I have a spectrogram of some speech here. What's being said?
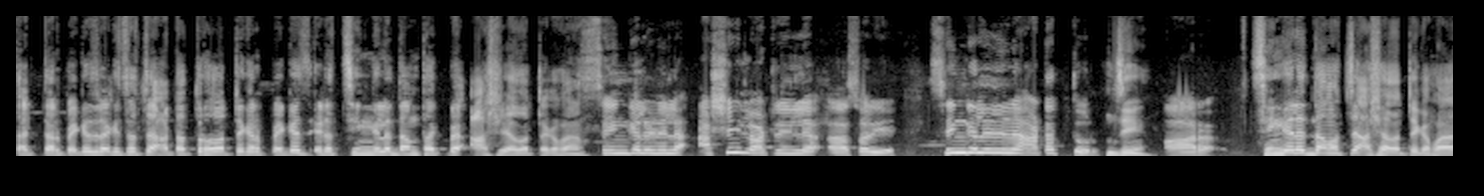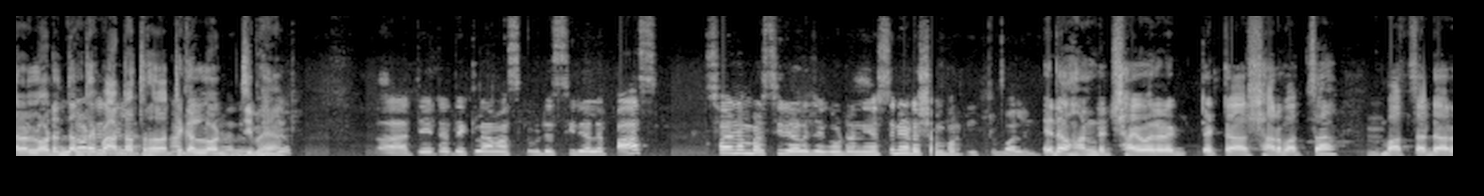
চারটার প্যাকেজ রাখেছে হচ্ছে আটাত্তর হাজার টাকার প্যাকেজ এটা সিঙ্গেলের দাম থাকবে আশি হাজার টাকা সিঙ্গেলে নিলে আশি লটে নিলে সরি সিঙ্গেল নিলে আটাত্তর। জি। আর সিঙ্গেলের দাম হচ্ছে আশি হাজার টাকা ভাই আর লটের দাম থাকবে লটে আটাত্তর হাজার টাকা লট জি ভাই এটা দেখলাম আজকে ভিডিও সিরিয়ালে পাঁচ। ছয় নাম্বার সিরিয়ালে যে গোটা নিয়ে আসছেন এটা সম্পর্কে একটু বলেন। এটা হান্ড্রেড সাইওয়ালের একটা সার বাচ্চা। বাচ্চাটার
